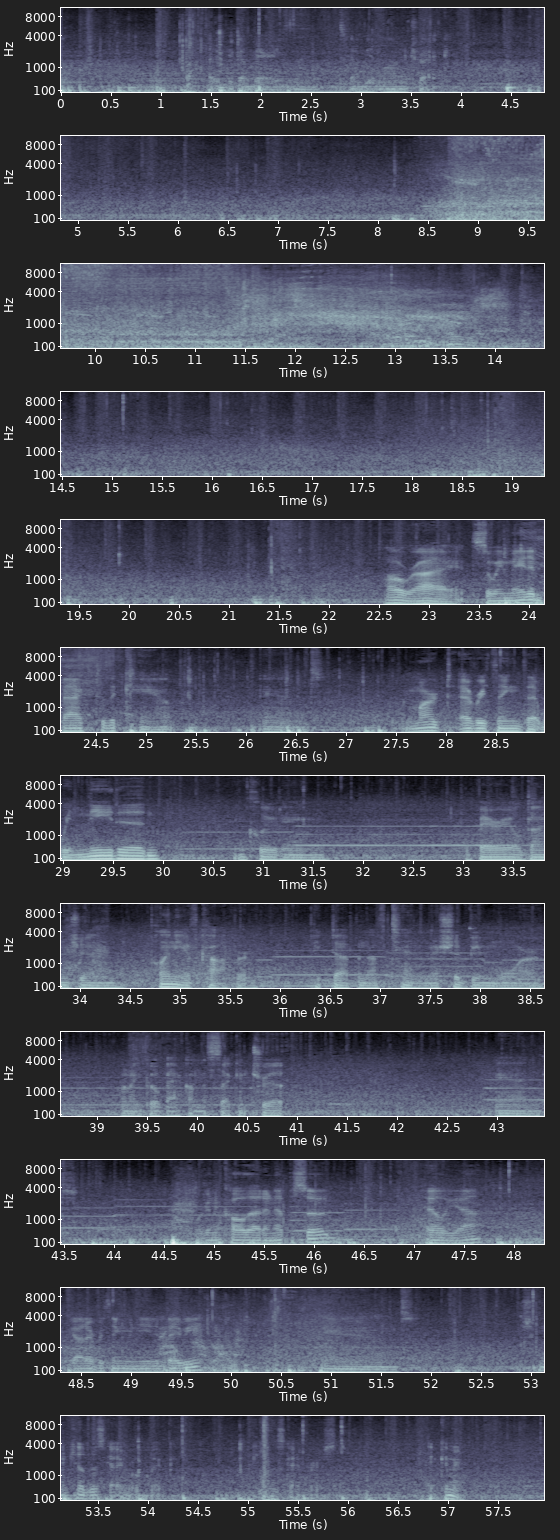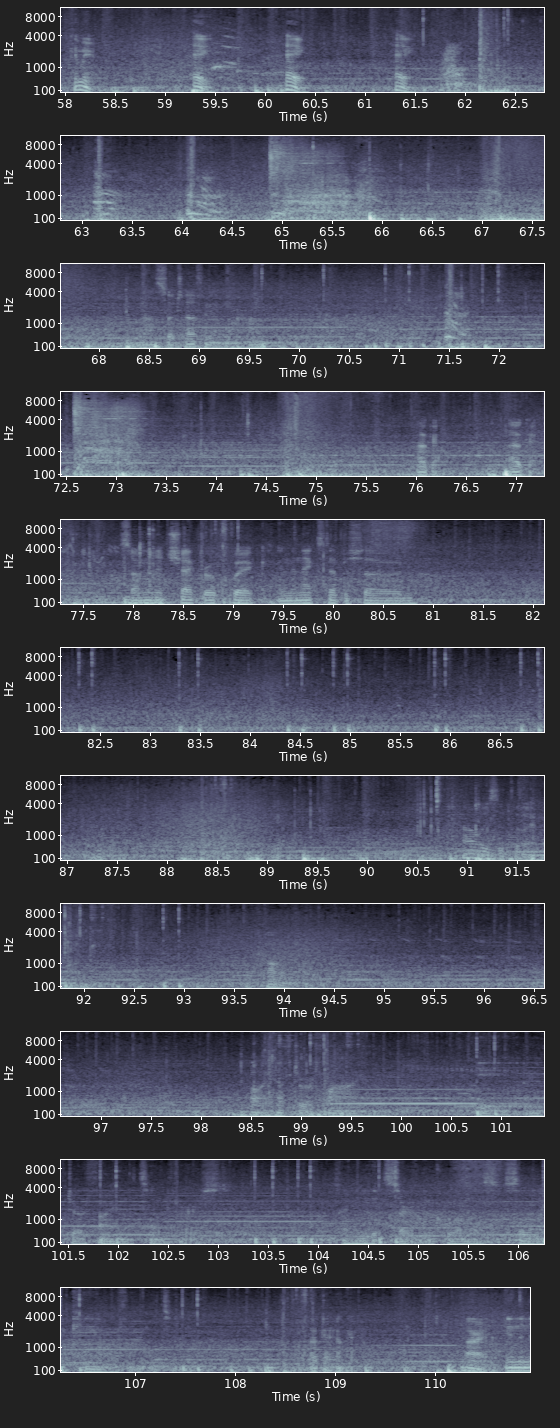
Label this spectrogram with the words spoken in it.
Alright, so we made it back to the camp, and marked everything that we needed, including the burial dungeon, plenty of copper, picked up enough tin. There should be more when I go back on the second trip. And we're gonna call that an episode. Hell yeah. Got everything we needed, baby. Gonna kill this guy real quick. Kill this guy first. Hey, come here. Come here. Hey. Hey. Hey. Not so tough anymore, huh? Okay. Okay. So I'm gonna check real quick in the next episode.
